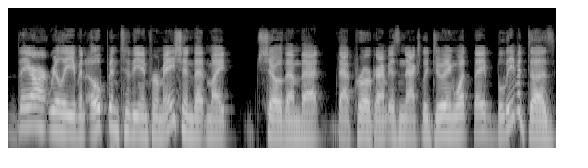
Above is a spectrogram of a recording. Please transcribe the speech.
they aren't really even open to the information that might show them that that program isn't actually doing what they believe it does.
